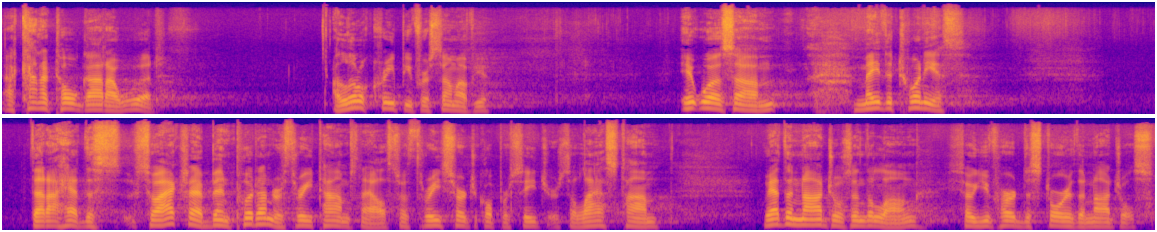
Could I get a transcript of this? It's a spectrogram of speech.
I kind of told God I would. A little creepy for some of you. It was um, May the 20th that I had this. So actually, I've been put under three times now, so three surgical procedures. The last time, we had the nodules in the lung. So you've heard the story of the nodules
